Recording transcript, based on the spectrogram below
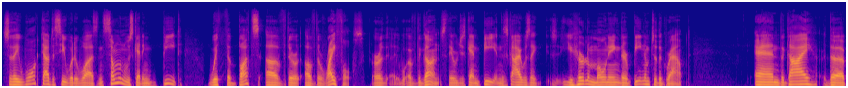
So they walked out to see what it was, and someone was getting beat with the butts of the of the rifles or of the guns. They were just getting beat, and this guy was like, you heard him moaning. They're beating him to the ground, and the guy, the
